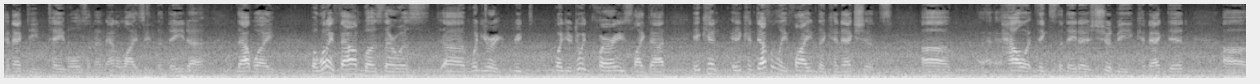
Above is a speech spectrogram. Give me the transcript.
connecting tables and then analyzing the data that way. But what I found was there was uh, when you're re- when you're doing queries like that it can it can definitely find the connections, uh, how it thinks the data should be connected. Uh,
